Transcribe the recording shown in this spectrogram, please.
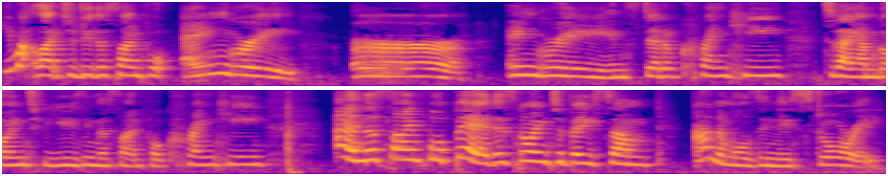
You might like to do the same for angry. Urgh, angry instead of cranky. Today I'm going to be using the sign for cranky. And the sign for bear, there's going to be some animals in this story.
